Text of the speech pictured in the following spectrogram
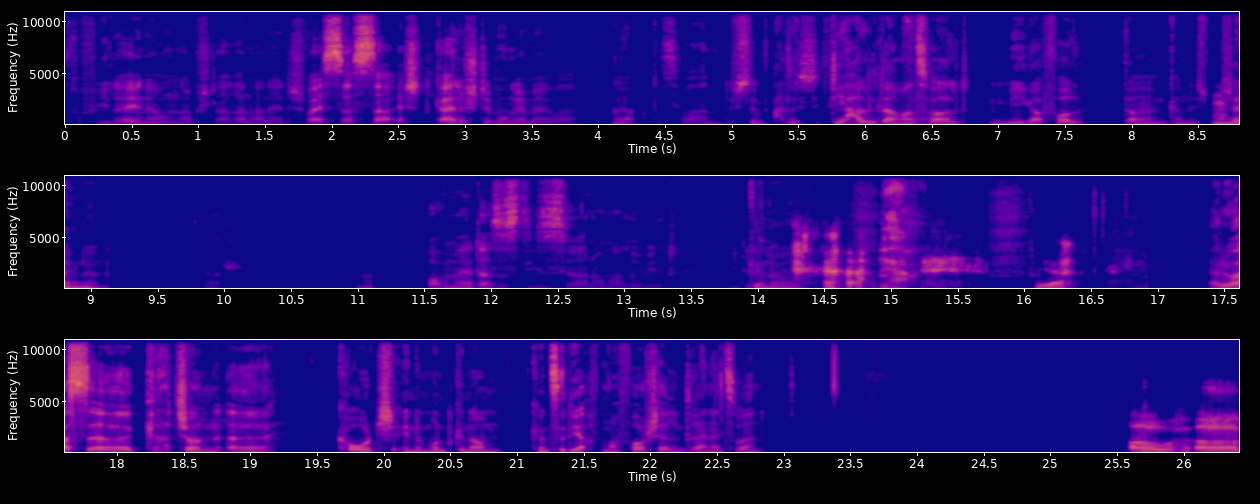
so viele Erinnerungen habe ich daran auch nicht. Ich weiß, dass da echt geile Stimmung immer war. Ja, Das waren das stimmt. Also die Halle damals war halt mega voll. Daran kann ich mich Mhm. erinnern. Hoffen wir, dass es dieses Jahr nochmal so wird. Wieder Genau. ja. Ja. Ja, du hast äh, gerade schon äh, Coach in den Mund genommen. Könntest du dir auch mal vorstellen, Trainer zu werden? Oh, äh,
